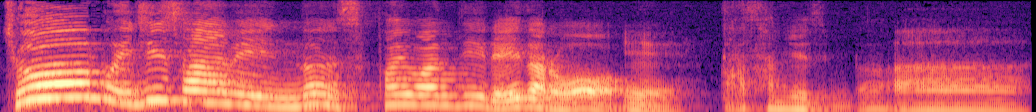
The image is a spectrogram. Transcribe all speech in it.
전부 이지스함에 있는 SPY-1D 레이더로 예. 다 탐지했습니다. 아.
